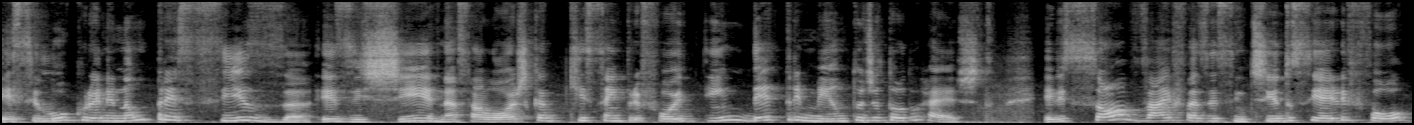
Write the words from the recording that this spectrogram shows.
esse lucro ele não precisa existir nessa lógica que sempre foi em detrimento de todo o resto. Ele só vai fazer sentido se ele for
